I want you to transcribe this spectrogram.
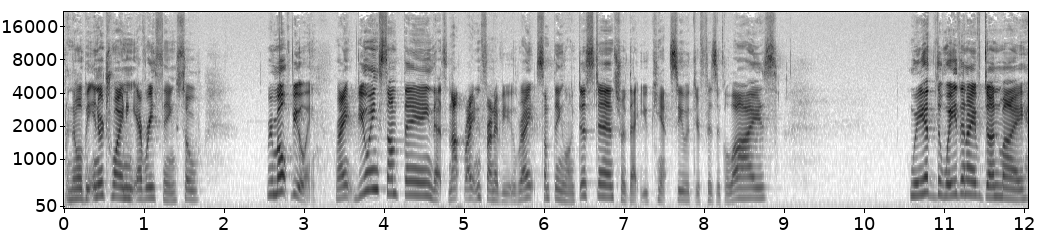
and then we'll be intertwining everything. So, remote viewing, right? Viewing something that's not right in front of you, right? Something long distance or that you can't see with your physical eyes. We have the way that I've done my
